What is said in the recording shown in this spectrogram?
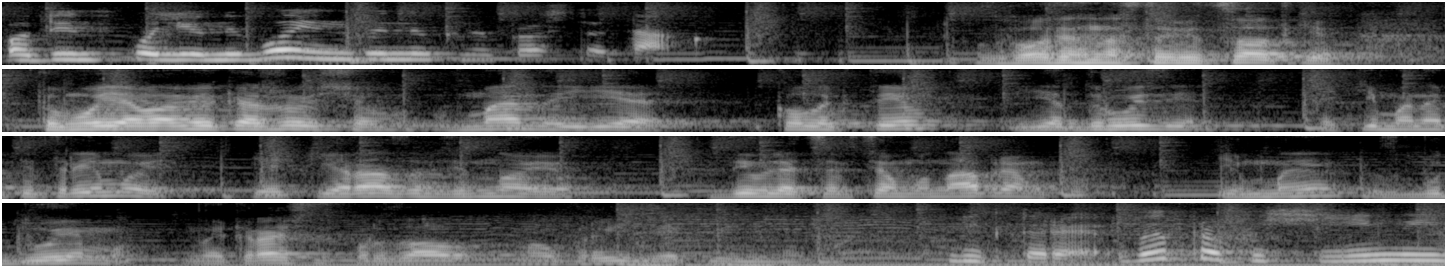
один в полі не воїн виник не просто так. Згоден на 100%. Тому я вам і кажу, що в мене є колектив, є друзі, які мене підтримують, які разом зі мною дивляться в цьому напрямку, і ми збудуємо найкращий спортзал на Україні, як мінімум. Вікторе, ви професійний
